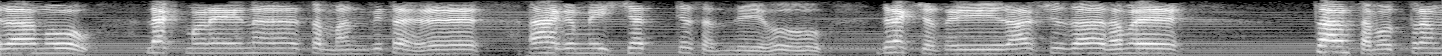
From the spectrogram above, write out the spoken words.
रामो लक्ष्मणेन समन्वितः। आगमिष्यत्य सन्देहो द्रक्ष्यते राक्षसाधम। तां समुद्रं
